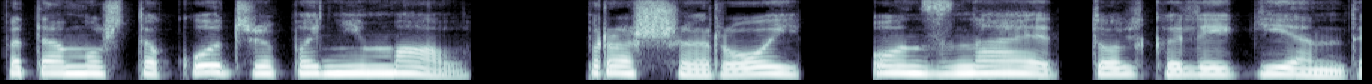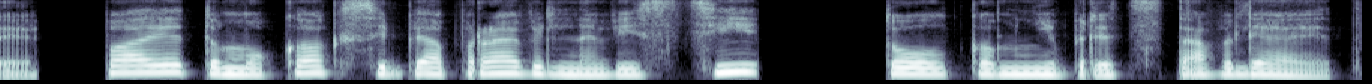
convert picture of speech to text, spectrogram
потому что Коджи понимал, про Широй он знает только легенды, поэтому как себя правильно вести, толком не представляет.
